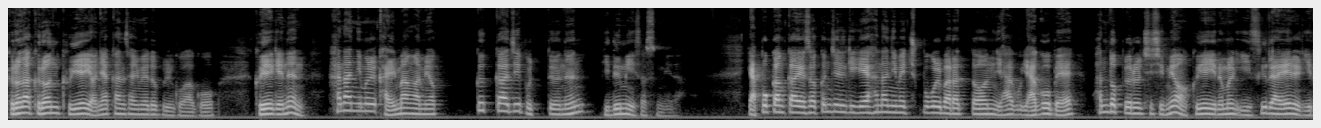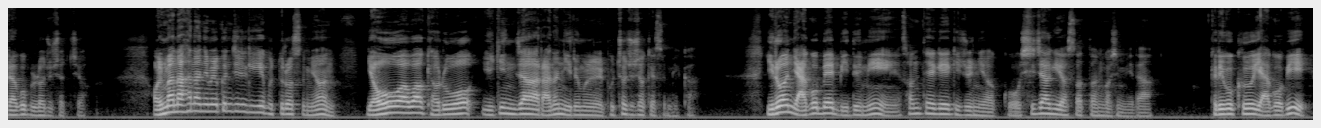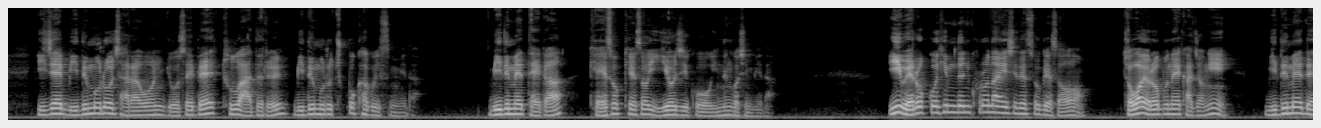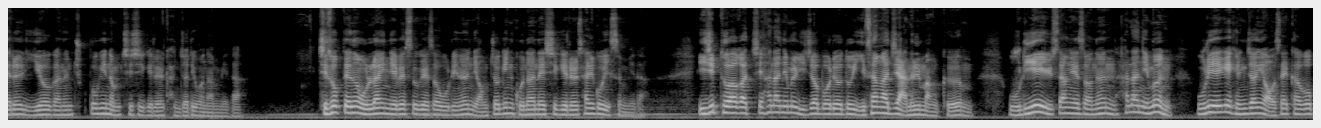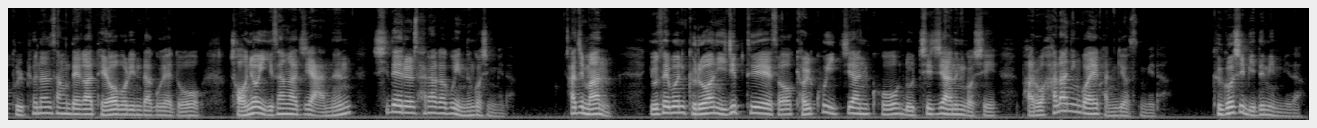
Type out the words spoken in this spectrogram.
그러나 그런 그의 연약한 삶에도 불구하고 그에게는 하나님을 갈망하며 끝까지 붙드는 믿음이 있었습니다. 야복강가에서 끈질기게 하나님의 축복을 받았던 야곱의 환도뼈를 치시며 그의 이름을 이스라엘이라고 불러주셨죠. 얼마나 하나님을 끈질기게 붙들었으면 여호와와 겨루어 이긴 자라는 이름을 붙여주셨겠습니까? 이러한 야곱의 믿음이 선택의 기준이었고 시작이었었던 것입니다. 그리고 그 야곱이 이제 믿음으로 자라온 요셉의 두 아들을 믿음으로 축복하고 있습니다. 믿음의 대가 계속해서 이어지고 있는 것입니다. 이 외롭고 힘든 코로나의 시대 속에서 저와 여러분의 가정이 믿음의 대를 이어가는 축복이 넘치시기를 간절히 원합니다. 지속되는 온라인 예배 속에서 우리는 영적인 고난의 시기를 살고 있습니다. 이집트와 같이 하나님을 잊어버려도 이상하지 않을 만큼 우리의 일상에서는 하나님은 우리에게 굉장히 어색하고 불편한 상대가 되어버린다고 해도 전혀 이상하지 않은 시대를 살아가고 있는 것입니다. 하지만 요셉은 그러한 이집트에서 결코 잊지 않고 놓치지 않은 것이 바로 하나님과의 관계였습니다. 그것이 믿음입니다.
